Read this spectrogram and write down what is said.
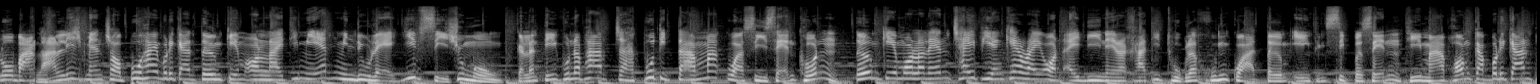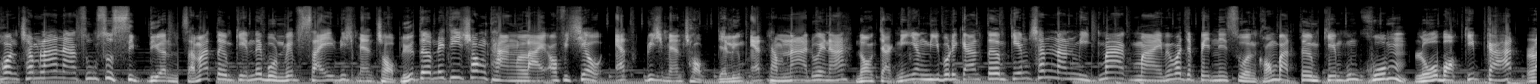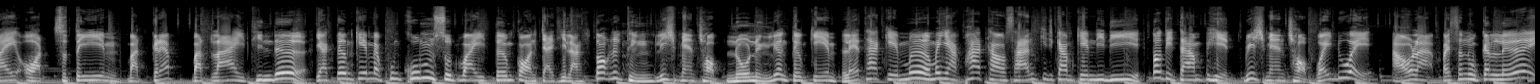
โลบังร้าน Richman Shop ผู้ให้บริการเติมเกมออนไลน์ที่มีแอดมินดูแล 24 ชั่วโมง การันตีคุณภาพจากผู้ติดตามมากกว่า 400,000 คน เติมเกมออนไลน์ใช้เพียงแค่ Riot ID ในราคาที่ถูกและคุ้มกว่าเติมเองถึง 10%ที่มาพร้อมกับบริการผ่อนชำระนานสูงสุด 10 เดือน สามารถเติมเกมได้บนเว็บไซต์ Richman Shop หรือเติมได้ที่ช่องทาง Line Official at Richman Shop อย่าลืม at นำหน้าด้วยนะ นอกจากนี้ยังมีบริการเติมเกมชั้นนำอีกมากมาย ไม่ว่าจะเป็นในส่วนของบัตรเติมเกมคุ้มๆ Roblox gift card Riot Steam บัตร Grab บัตร LINE Tinder อยากเติมเกมแบบคุ้มๆ สุดไว เติมก่อนจ่ายทีหลัง ต้องนึกถึง Richman Shop No. หนึ่งเรื่องเติมเกม และถ้าเกมเมอร์ไม่อยากพลาดข่าวสารกิจกรรมเกมดีๆ ต้องติดตามเพจ Richman Shop ไว้ด้วย เอาล่ะ ไปสนุกกันเลย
